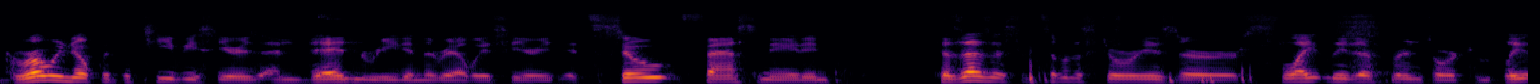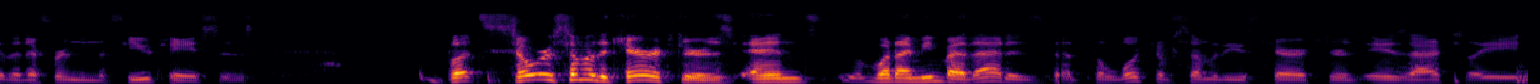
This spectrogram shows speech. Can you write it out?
growing up with the TV series and then reading the Railway series. It's so fascinating because as I said, some of the stories are slightly different or completely different in a few cases but so are some of the characters. And what I mean by that is that the look of some of these characters is actually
